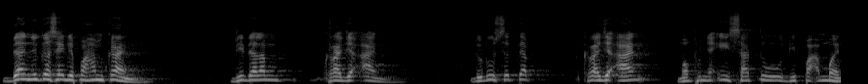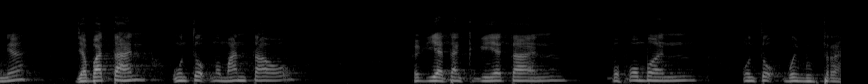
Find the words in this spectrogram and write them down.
Dan juga saya dipahamkan di dalam kerajaan dulu setiap kerajaan mempunyai satu department ya jabatan untuk memantau kegiatan-kegiatan performan untuk Bumi Putera.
